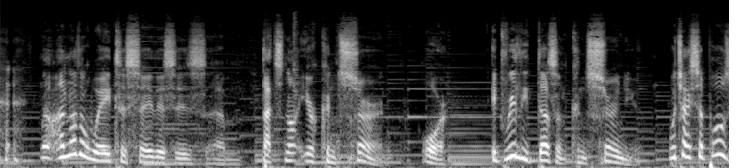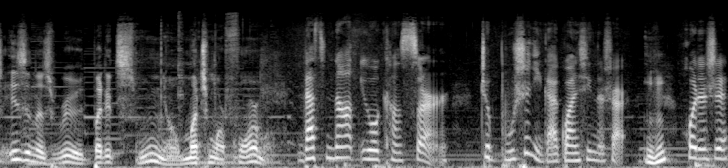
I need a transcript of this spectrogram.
now, another way to say this is um, that's not your concern, or it really doesn't concern you, which I suppose isn't as rude, but it's, you know, much more formal. That's not your concern. 这不是你该关心的事儿。Mhm. 或者是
